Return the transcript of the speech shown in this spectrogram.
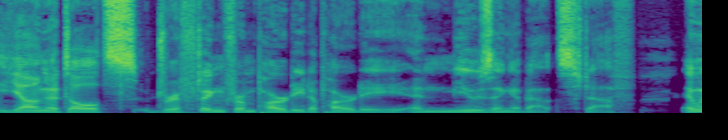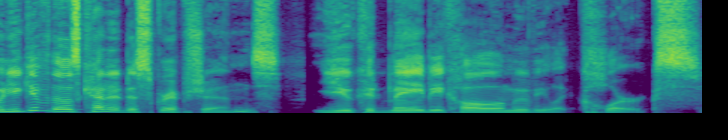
young adults drifting from party to party and musing about stuff and when you give those kind of descriptions you could maybe call a movie like clerks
